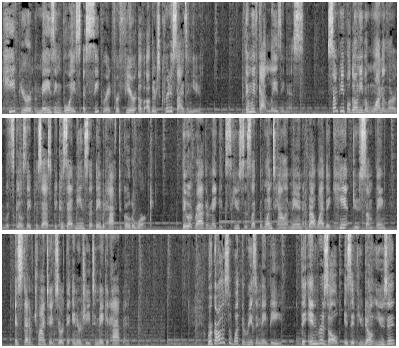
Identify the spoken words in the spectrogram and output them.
keep your amazing voice a secret for fear of others criticizing you. Then we've got laziness. Some people don't even want to learn what skills they possess because that means that they would have to go to work. They would rather make excuses like the one talent man about why they can't do something instead of trying to exert the energy to make it happen. Regardless of what the reason may be, the end result is if you don't use it,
